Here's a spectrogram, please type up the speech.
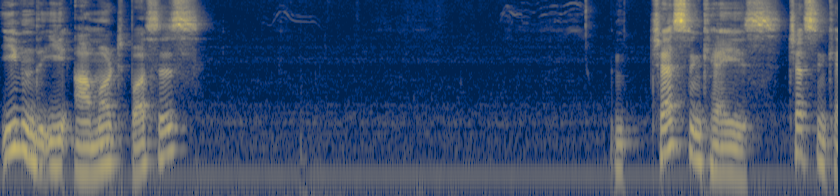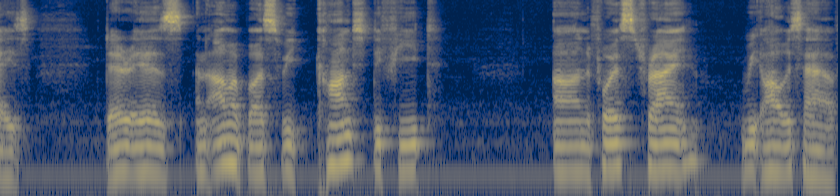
Even the armored bosses just in case, just in case, there is an armor boss we can't defeat on the first try. We always have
